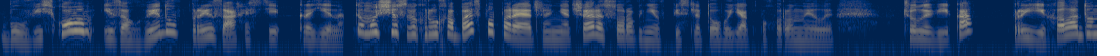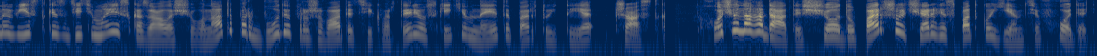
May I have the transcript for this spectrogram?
був військовим і загинув при захисті країни. Тому що свекруха без попередження через 40 днів після того, як похоронили чоловіка, приїхала до невістки з дітьми і сказала, що вона тепер буде проживати в цій квартирі, оскільки в неї тепер тут є частка. Хочу нагадати, що до першої черги спадкоємців входять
